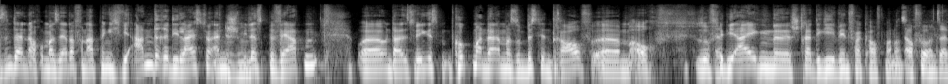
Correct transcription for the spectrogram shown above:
sind dann auch immer sehr davon abhängig, wie andere die Leistung eines Spielers bewerten. Äh, und deswegen ist, guckt man da immer so ein bisschen drauf, ähm, auch so für die eigene Strategie, wen verkauft man uns. Auch für unser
